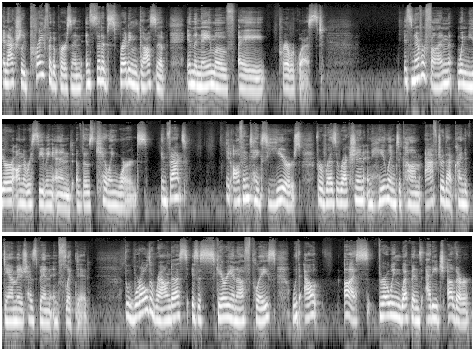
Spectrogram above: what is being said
and actually pray for the person instead of spreading gossip in the name of a prayer request. It's never fun when you're on the receiving end of those killing words. In fact, it often takes years for resurrection and healing to come after that kind of damage has been inflicted. The world around us is a scary enough place without us throwing weapons at each other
